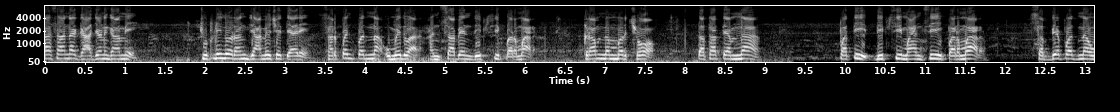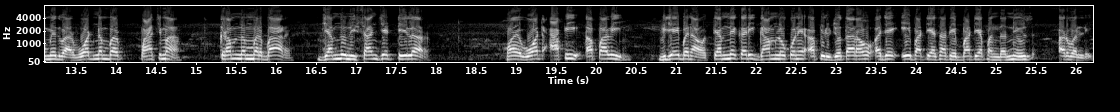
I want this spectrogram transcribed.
મોડાસાના ગાજણ ગામે ચૂંટણીનો રંગ જામ્યો છે ત્યારે સરપંચ પદના ઉમેદવાર હંસાબેન દીપસિંહ પરમાર, ક્રમ નંબર છ, તથા તેમના પતિ દીપસિંહ માનસિંહ પરમાર, સભ્યપદના ઉમેદવાર વોર્ડ નંબર પાંચમાં, ક્રમ નંબર બાર, જેમનું નિશાન છે ટેલર, હોય વોટ આપી અપાવી વિજય બનાવો. તેમને કરી ગામ લોકોને અપીલ. જોતા રહો અજય એ પાટિયા સાથે, પાટિયા પંદર ન્યૂઝ અરવલ્લી.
